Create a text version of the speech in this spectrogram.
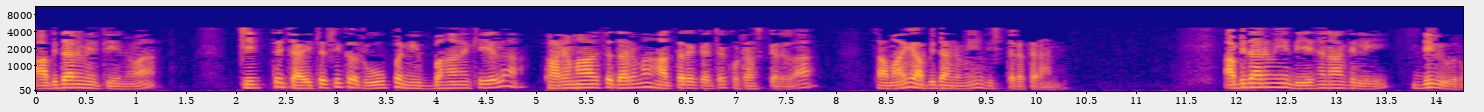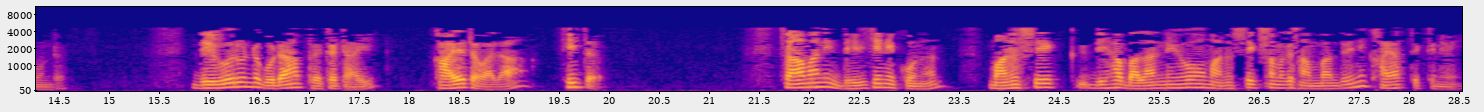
අභිධර්මයේ තියෙනවා චිත්ත චෛතසික රූප නිබ්බාන කියලා පරමාර්ථ ධර්ම හතරකට කොටස් කරලා තමයි අභිධර්මයේ විස්තර කරන්නේ. අභිධර්මයේ දේශනා කළේ දිවිවරුන්ට. දෙවිවරුන්ට ගොඩාක් ප්‍රකටයි කයට වඩා හිත. සාමාන්‍යයෙන් දෙවි කෙනෙක් වුණත් මිනිස්සෙක් දිහා බලන්නේ හෝ මිනිස්සෙක් සමග සම්බන්ධ වෙන්නේ කයත් එක්ක නෙවෙයි.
